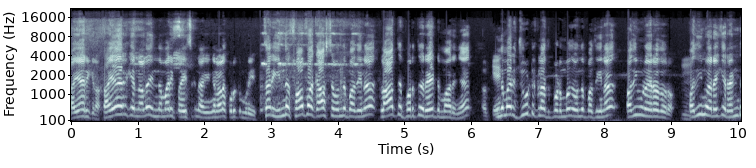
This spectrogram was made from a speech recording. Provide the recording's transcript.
தயாரிக்கிறோம். தயாரிக்கிறதுனால இந்த மாதிரி பிரைஸ்க்கு நாங்க எங்களால கொடுக்க முடியும். சார் இந்த சோஃபா காஸ்ட் வந்து பாத்தீங்கன்னா கிளாத் பொறுத்து ரேட் மாறுங்க. இந்த மாதிரி ஜூட்டு கிளாத் போடும்போது வந்து பாத்தீங்கன்னா பதிமூணாயிரம் வரும். ம். பதிமூணாயிரக்கு ரெண்டு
